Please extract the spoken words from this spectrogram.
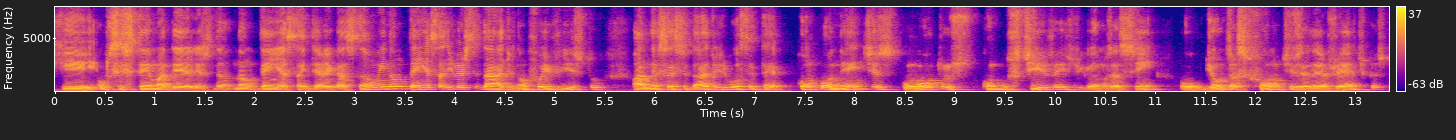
que o sistema deles não, não tem essa interligação e não tem essa diversidade. Não foi visto a necessidade de você ter componentes com outros combustíveis, digamos assim, ou de outras fontes energéticas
